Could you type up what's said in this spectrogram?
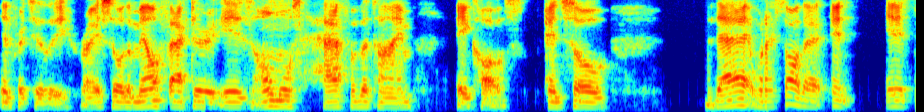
infertility, right? So the male factor is almost half of the time a cause. And so that when I saw that and and it's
